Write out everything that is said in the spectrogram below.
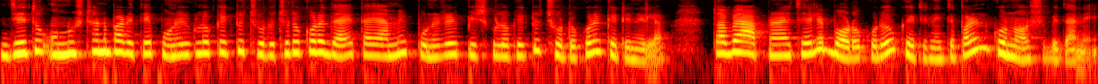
যেহেতু অনুষ্ঠান বাড়িতে পনিরগুলোকে একটু ছোট ছোট করে দেয়, তাই আমি পনিরের পিসগুলোকে একটু ছোট করে কেটে নিলাম। তবে আপনারা চাইলে বড় করেও কেটে নিতে পারেন, কোনো অসুবিধা নেই।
